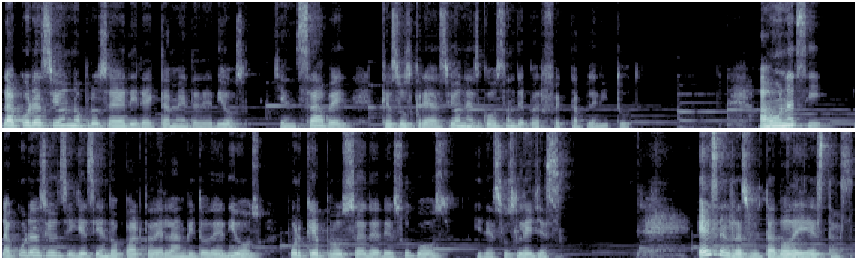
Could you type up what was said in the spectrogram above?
La curación no procede directamente de Dios, quien sabe que sus creaciones gozan de perfecta plenitud. Aún así, la curación sigue siendo parte del ámbito de Dios porque procede de su voz y de sus leyes. Es el resultado de estas,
